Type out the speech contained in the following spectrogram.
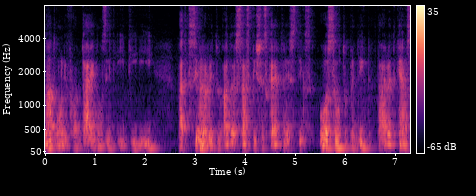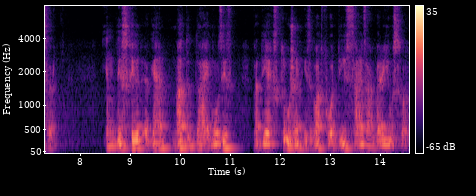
not only for diagnosing ETE, but similarly to other suspicious characteristics, also to predict thyroid cancer. In this field, again, not the diagnosis, but the exclusion is what for these signs are very useful.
